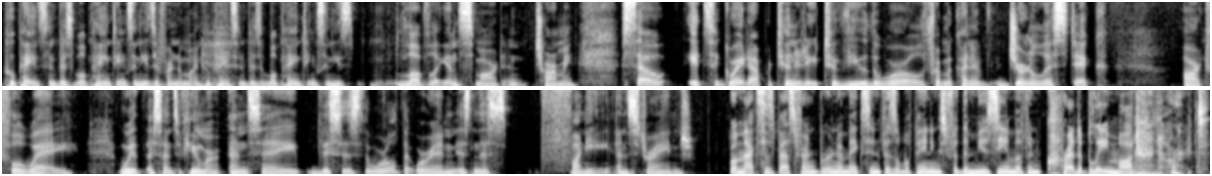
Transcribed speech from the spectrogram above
who paints invisible paintings, and he's a friend of mine who paints invisible paintings, and he's lovely and smart and charming. So it's a great opportunity to view the world from a kind of journalistic, artful way with a sense of humor and say, this is the world that we're in. Isn't this funny and strange? Well, Max's best friend Bruno makes invisible paintings for the Museum of Incredibly Modern Art.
